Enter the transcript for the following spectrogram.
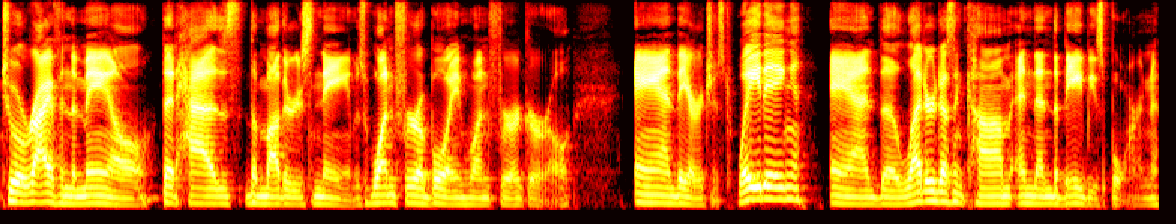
to arrive in the mail that has the mother's names, one for a boy and one for a girl. And they are just waiting, and the letter doesn't come, and then the baby's born.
